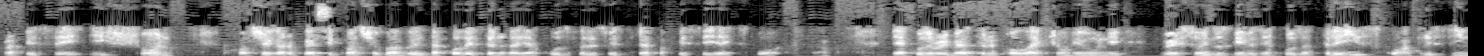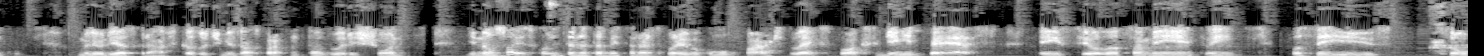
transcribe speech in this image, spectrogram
para PC e Sony. Posso chegar no PS4, chegou a vez da coletânea da Yakuza fazer sua estreia para PC e Xbox. Tá? Yakuza Remastered Collection reúne versões dos games Yakuza 3, 4 e 5, com melhorias gráficas otimizadas para computador e Sony. E não só isso, a coletânea também estará disponível como parte do Xbox Game Pass em seu lançamento, hein? Vocês são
